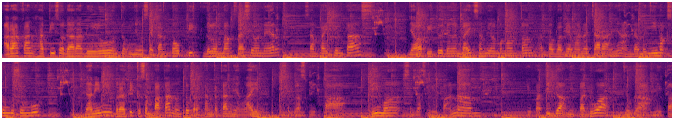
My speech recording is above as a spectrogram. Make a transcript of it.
arahkan hati saudara dulu untuk menyelesaikan topik gelombang stasioner sampai tuntas. Jawab itu dengan baik sambil menonton atau bagaimana caranya Anda menyimak sungguh-sungguh. Dan ini berarti kesempatan untuk rekan-rekan yang lain. 11 MIPA 5, 11 MIPA 6 MIPA 3, MIPA 2 juga MIPA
